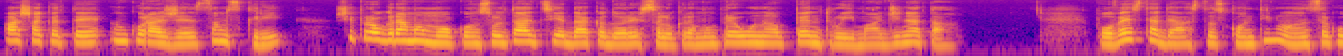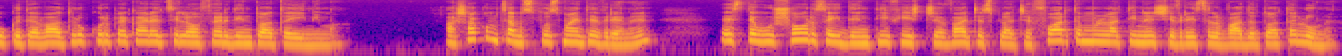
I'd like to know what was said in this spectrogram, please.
așa că te încurajez să-mi scrii și programăm o consultație dacă dorești să lucrăm împreună pentru imaginea ta. Povestea de astăzi continuă însă cu câteva trucuri pe care ți le ofer din toată inima. Așa cum ți-am spus mai devreme, este ușor să identifici ceva ce îți place foarte mult la tine și vrei să-l vadă toată lumea.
